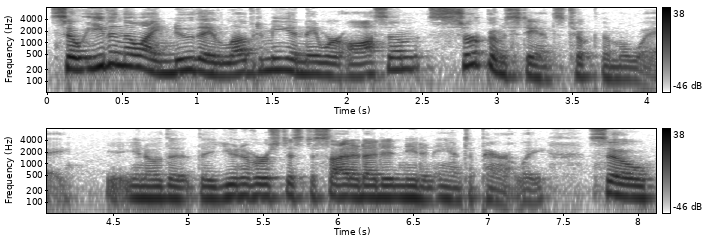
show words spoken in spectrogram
So even though I knew they loved me and they were awesome, circumstance took them away. You know, the, the universe just decided I didn't need an aunt, apparently. So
